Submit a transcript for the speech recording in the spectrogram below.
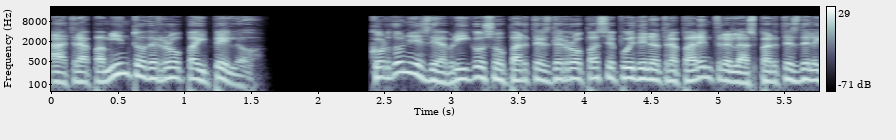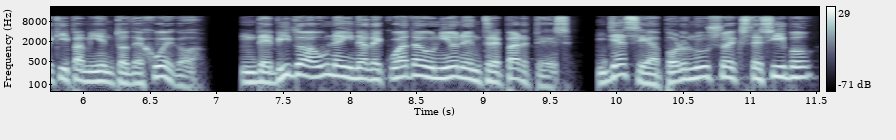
Atrapamiento de ropa y pelo. Cordones de abrigos o partes de ropa se pueden atrapar entre las partes del equipamiento de juego, debido a una inadecuada unión entre partes, ya sea por un uso excesivo,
